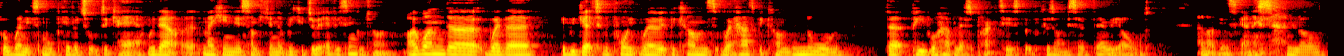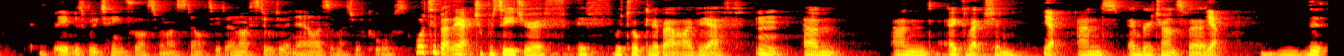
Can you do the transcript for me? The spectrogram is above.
for when it's more pivotal to care, without uh, making the assumption that we could do it every single time. I wonder whether if we get to the point where it becomes, where it has become the norm that people have less practice, but because I'm so very old and I've been scanning so long, it was routine for us when I started, and I still do it now as a matter of course. What about the actual procedure if if we're talking about IVF mm. um, and egg collection? Yeah, and embryo transfer. Yeah, the,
